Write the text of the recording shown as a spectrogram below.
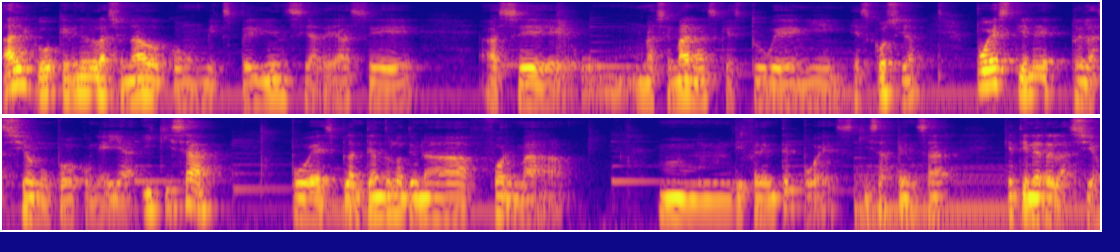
algo que viene relacionado con mi experiencia de hace hace unas semanas que estuve en Escocia, pues tiene relación un poco con ella y quizá pues planteándolo de una forma mm, diferente, pues quizás pensar que tiene relación.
